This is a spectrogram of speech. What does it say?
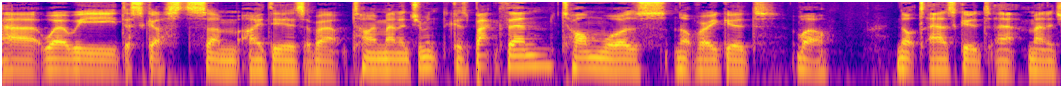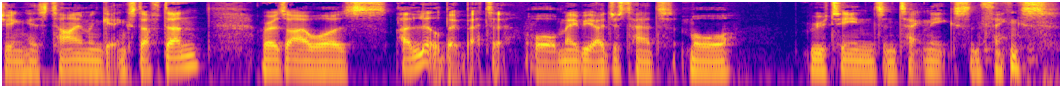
uh, where we discussed some ideas about time management. Because back then, Tom was not very good. Well, not as good at managing his time and getting stuff done, whereas I was a little bit better, or maybe I just had more routines and techniques and things.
